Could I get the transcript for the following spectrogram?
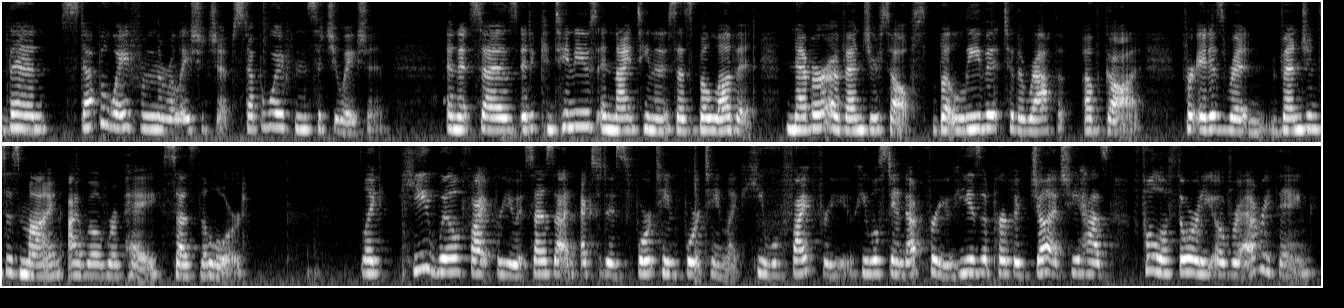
then step away from the relationship, step away from the situation. And it says, it continues in 19 and it says, Beloved, never avenge yourselves, but leave it to the wrath of God. For it is written, Vengeance is mine, I will repay, says the Lord. Like, he will fight for you. It says that in Exodus 14 14. Like, he will fight for you, he will stand up for you. He is a perfect judge, he has full authority over everything.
